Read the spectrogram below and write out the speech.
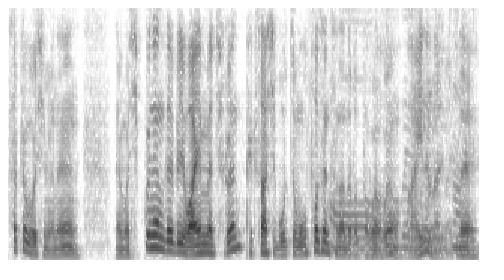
살펴보시면은 네, 뭐 19년 대비 와인 매출은 145.5%나 늘었다고 하고요. 두배 와인을 많이 이상. 네.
